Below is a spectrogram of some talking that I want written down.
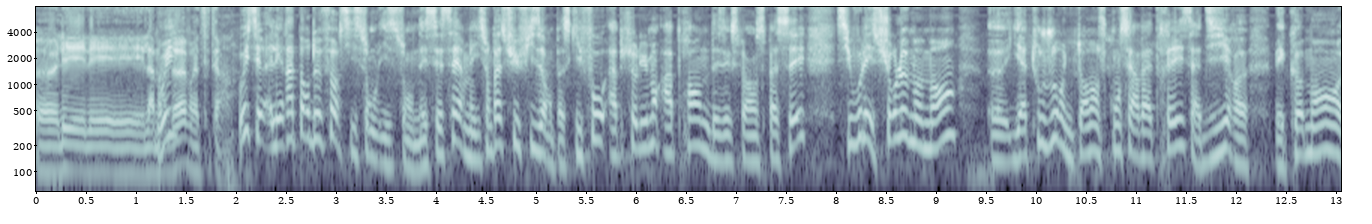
les, la main d'œuvre, etc. Oui, les rapports de force, ils sont, ils sont nécessaires, mais ils sont pas suffisants parce qu'il faut absolument apprendre des expériences passées. Si vous voulez, sur le moment, il y a toujours une tendance conservatrice à dire, mais comment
